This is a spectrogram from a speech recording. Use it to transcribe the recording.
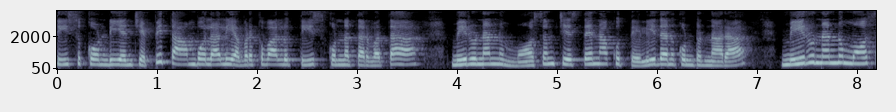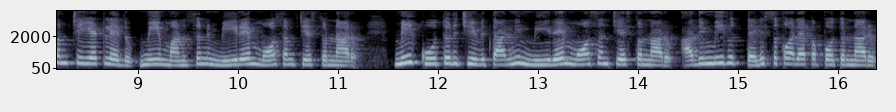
తీసుకోండి అని చెప్పి తాంబూలాలు ఎవరికి వాళ్ళు తీసుకున్న తర్వాత మీరు నన్ను మోసం చేస్తే నాకు తెలియదు అనుకుంటున్నారా? మీరు నన్ను మోసం చేయట్లేదు. మీ మనసుని మీరే మోసం చేస్తున్నారు. మీ కూతురు జీవితాన్ని మీరే మోసం చేస్తున్నారు. అది మీరు తెలుసుకోలేకపోతున్నారు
